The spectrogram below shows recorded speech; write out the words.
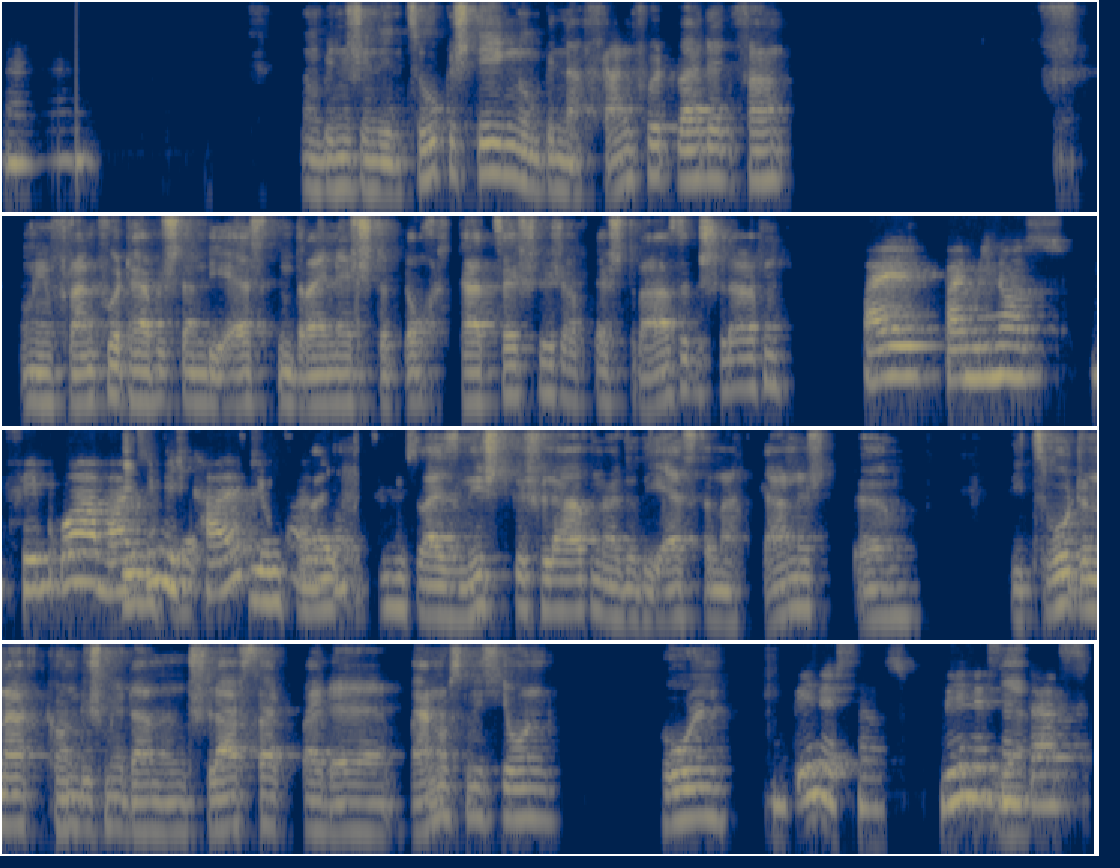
Mhm. Dann bin ich in den Zug gestiegen und bin nach Frankfurt weitergefahren. Und in Frankfurt habe ich dann die ersten drei Nächte doch tatsächlich auf der Straße geschlafen. Bei, bei minus Februar war es ziemlich kalt. Beziehungsweise, also. beziehungsweise nicht geschlafen, also die erste Nacht gar nicht. Ähm, die zweite Nacht konnte ich mir dann einen Schlafsack bei der Bahnhofsmission holen. Wenigstens, wenigstens ja. das.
